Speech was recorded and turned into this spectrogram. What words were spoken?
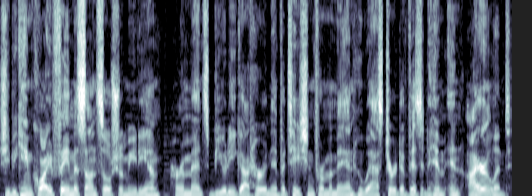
She became quite famous on social media. Her immense beauty got her an invitation from a man who asked her to visit him in Ireland.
